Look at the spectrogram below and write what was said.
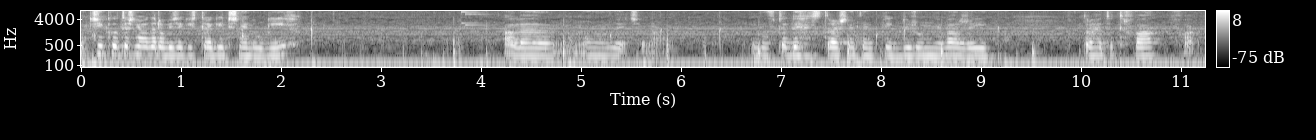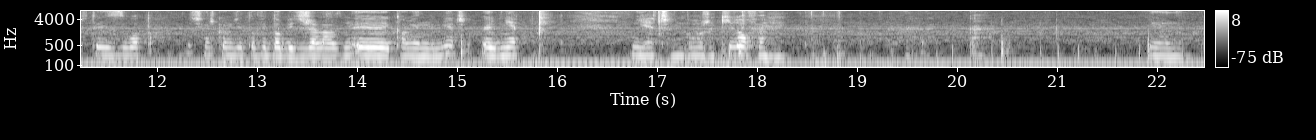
Odcinków też nie będę robić jakichś tragicznie długich. Ale, no wiecie, no. Bo wtedy strasznie ten klik dużo mnie waży i trochę to trwa. Fakt, to jest złota. Ciężko będzie to wydobyć żelazny, yy, kamiennym mieczem. Yy, nie, mieczem, Boże, kilofem. Nie no.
